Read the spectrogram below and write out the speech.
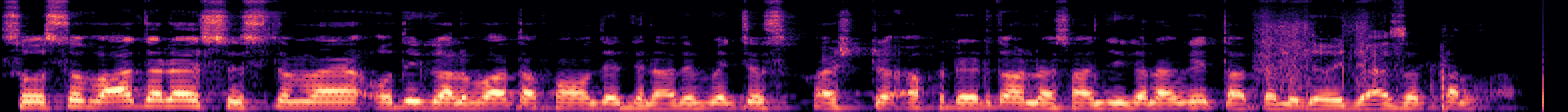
ਸੋ ਉਸ ਤੋਂ ਬਾਅਦ ਜਿਹੜਾ ਸਿਸਟਮ ਹੈ, ਉਹਦੀ ਗੱਲਬਾਤ ਆਪਾਂ ਆਉਂਦੇ ਦਿਨਾਂ ਦੇ ਵਿੱਚ। ਸਪਸ਼ਟ ਅਪਡੇਟ ਤੁਹਾਡੇ ਨਾਲ ਸਾਂਝੀ ਕਰਾਂਗੇ। ਤਦ ਤੱਕ ਲਈ ਦਿਓ ਇਜਾਜ਼ਤ, ਧੰਨਵਾਦ।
